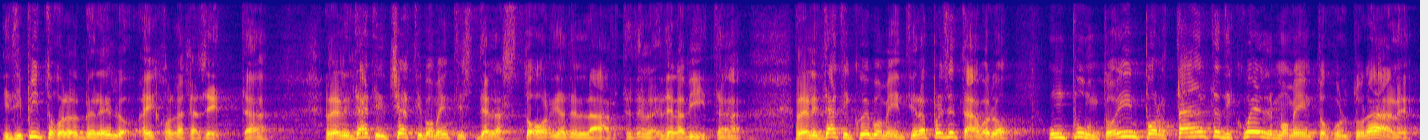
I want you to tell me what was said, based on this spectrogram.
Il dipinto con l'alberello e con la casetta, realizzati in certi momenti della storia dell'arte, della, della vita, realizzati in quei momenti, rappresentavano un punto importante di quel momento culturale.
